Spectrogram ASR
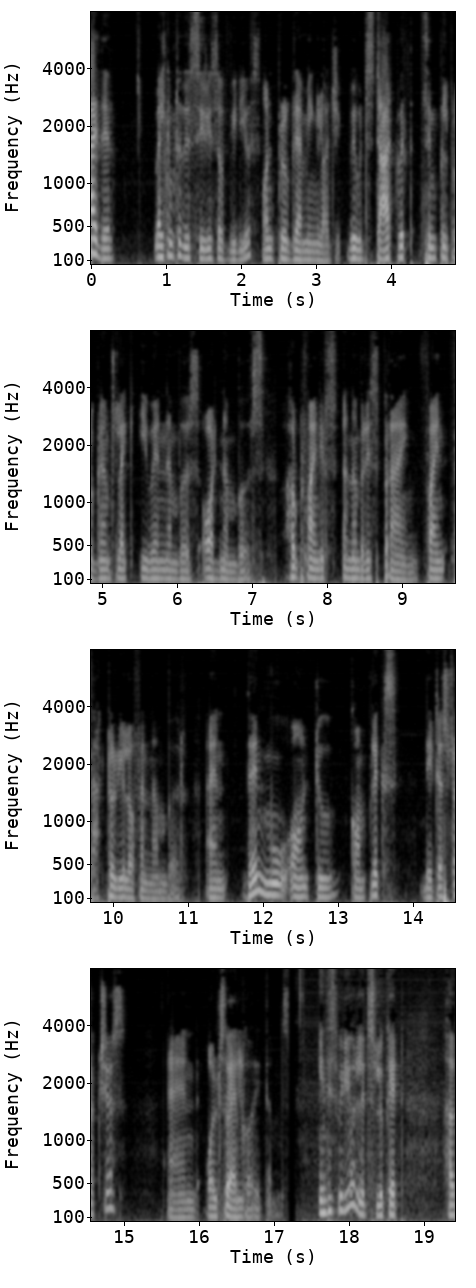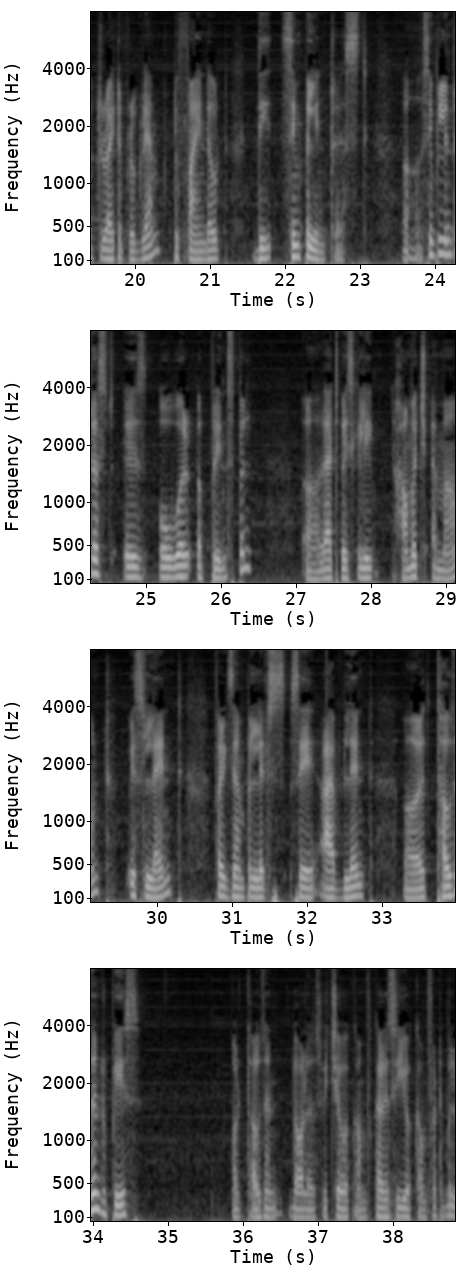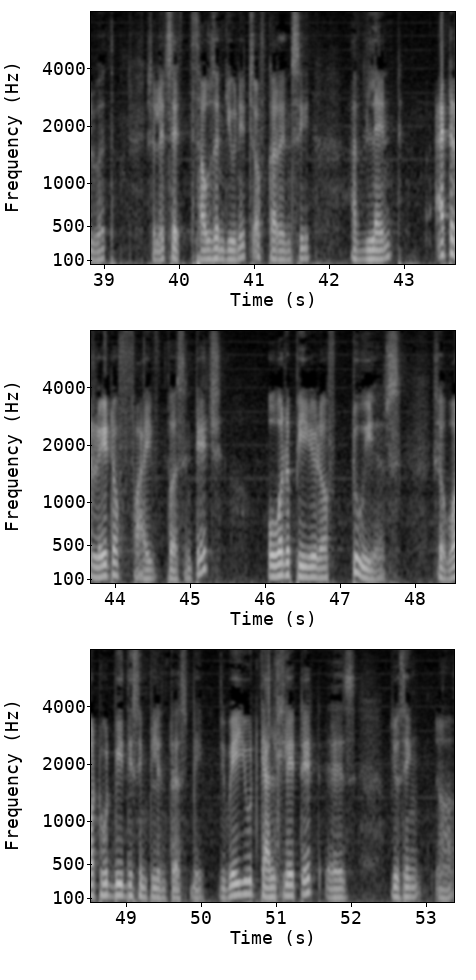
Hi there. Welcome to this series of videos on programming logic. We would start with simple programs like even numbers, odd numbers, how to find if a number is prime, find factorial of a number, and then move on to complex data structures and also algorithms. In this video, let's look at how to write a program to find out the simple interest. Uh, simple interest is over a principal. Uh, that's basically how much amount is lent. For example let's say I've lent uh, thousand rupees or thousand dollars whichever currency you're comfortable with. So let's say thousand units of currency I've lent at a rate of 5 percentage over a period of two years. So what would be the simple interest be? The way you would calculate it is using uh,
